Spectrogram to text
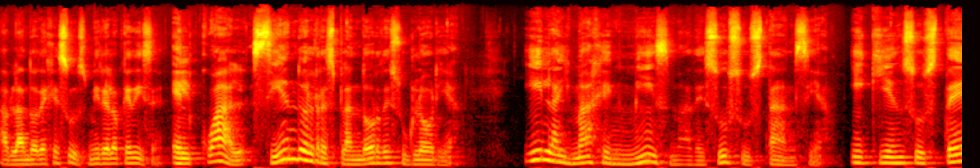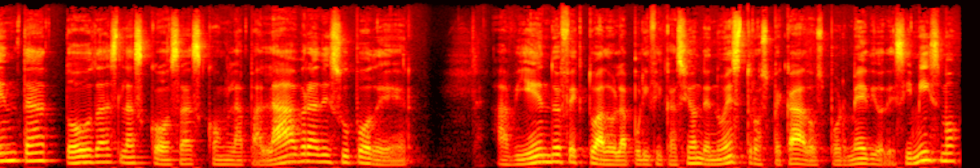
hablando de Jesús, mire lo que dice, el cual, siendo el resplandor de su gloria y la imagen misma de su sustancia, y quien sustenta todas las cosas con la palabra de su poder, habiendo efectuado la purificación de nuestros pecados por medio de sí mismo,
